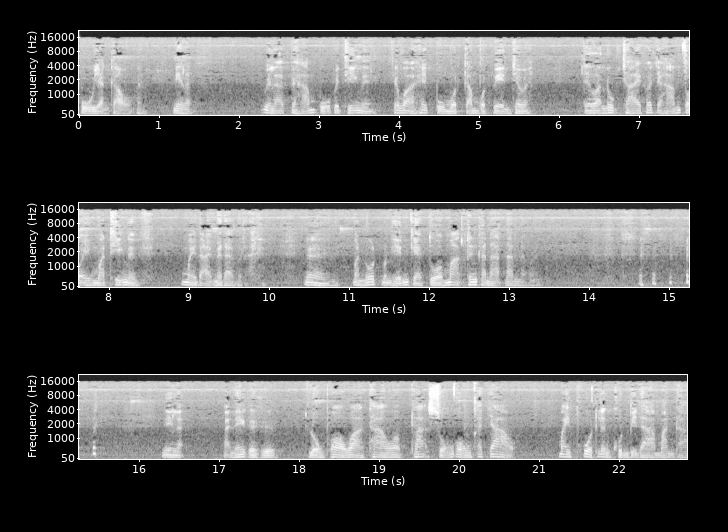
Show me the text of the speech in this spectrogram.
ปู่อย่างเก่ามันนี่แหละ เวลาไปหามปู่ไปทิ้งเนี่ยจะว่าให้ปู่หมดกรรมหมดเวรใช่ไหมแต่ว่าลูกชายเขาจะหามตัวเองมาทิ้งเนี่ยไม่ได้ไม่ได้ไม่ได้มนุษย์มันเห็นแก่ตัวมากถึงขนาดนั้นแล้วนี่แหละ อันนี้ก็คือ หลวงพ่อว่าถ้าว่าพระสงฆ์องค์ข้าเจ้า ไม่พูดเรื่องคุณบิดามารดา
